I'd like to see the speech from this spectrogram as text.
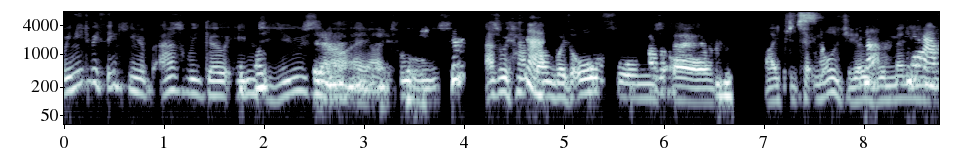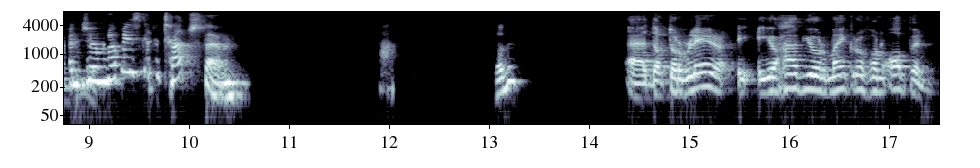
We need to be thinking of as we go into using our AI tools, as we have done with all forms of IT technology over many, what happened to them? Nobody's going to touch them. Pardon? Uh, Dr. Blair, you have your microphone open.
